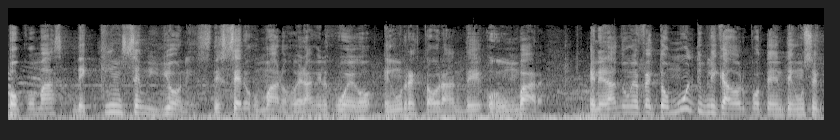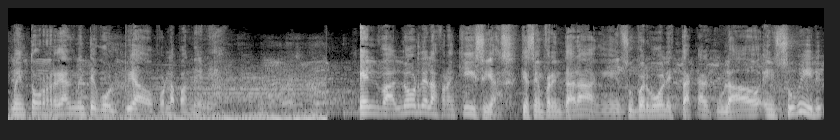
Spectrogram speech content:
Poco más de 15 millones de seres humanos verán el juego en un restaurante o en un bar, generando un efecto multiplicador potente en un segmento realmente golpeado por la pandemia. El valor de las franquicias que se enfrentarán en el Super Bowl está calculado en subir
